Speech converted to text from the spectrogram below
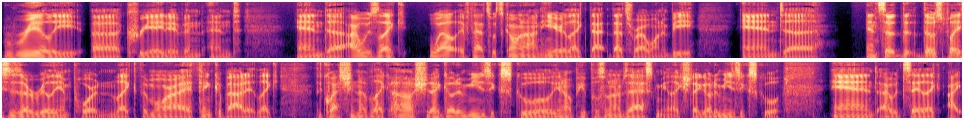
really uh, creative and and and uh, I was like, well, if that's what's going on here, like that that's where I want to be. And uh, and so th- those places are really important. Like the more I think about it, like the question of like, oh, should I go to music school? You know, people sometimes ask me like, should I go to music school? And I would say like, I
